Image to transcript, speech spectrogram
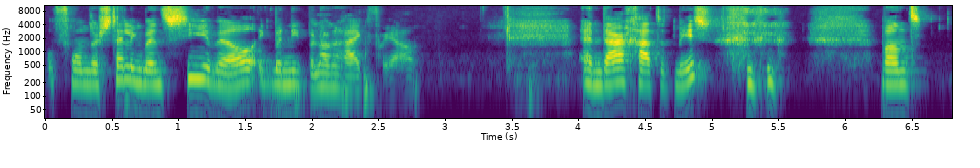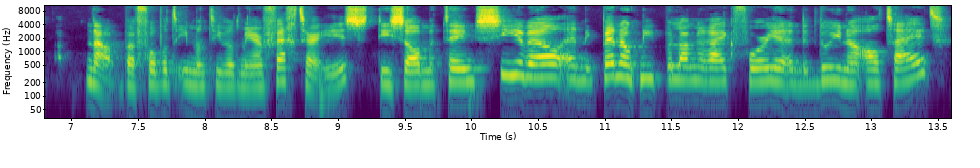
veronderstelling bent. Zie je wel, ik ben niet belangrijk voor jou. En daar gaat het mis. want nou, bijvoorbeeld iemand die wat meer een vechter is, die zal meteen, zie je wel, en ik ben ook niet belangrijk voor je en dat doe je nou altijd.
